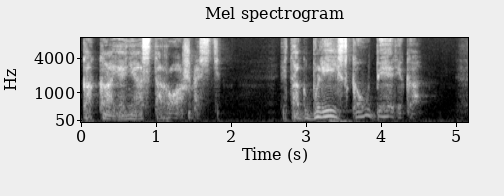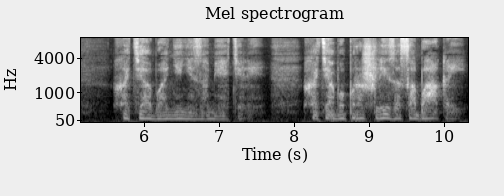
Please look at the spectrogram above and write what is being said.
какая неосторожность! И так близко у берега. Хотя бы они не заметили, хотя бы прошли за собакой.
